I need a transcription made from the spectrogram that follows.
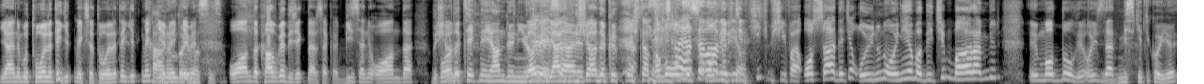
Yani bu tuvalete gitmekse tuvalete gitmek, Karnın yemek yemek. O anda kavga diyeceklerse biz hani o anda Bu dışarıda arada tekne yan dönüyor. Tabii vesaire. yani dışarıda 45'ten Bizim hava için hayat olması devam onlar ediyor. için hiçbir şey falan. O sadece oyununu oynayamadığı için bağıran bir e, modda oluyor. O yüzden misketi koyuyor.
